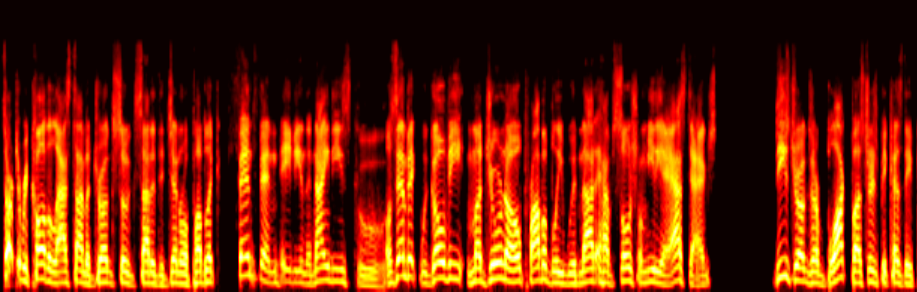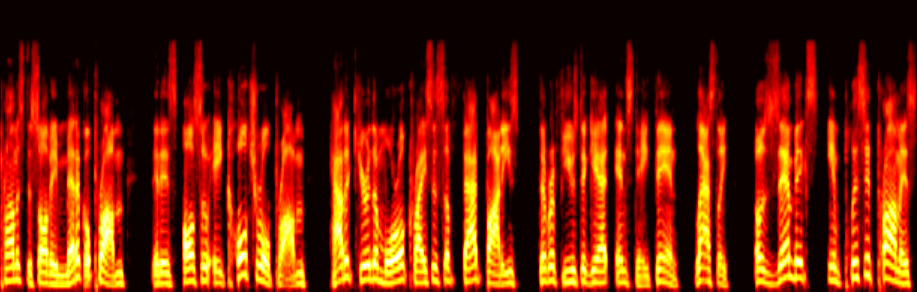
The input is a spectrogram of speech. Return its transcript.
It's hard to recall the last time a drug so excited the general public. Fen-Phen, maybe in the 90s. Ooh, Ozempic, Wegovy, Mounjaro probably would not have social media hashtags. These drugs are blockbusters because they promise to solve a medical problem that is also a cultural problem how to cure the moral crisis of fat bodies that refuse to get and stay thin. Lastly, Ozempic's implicit promise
